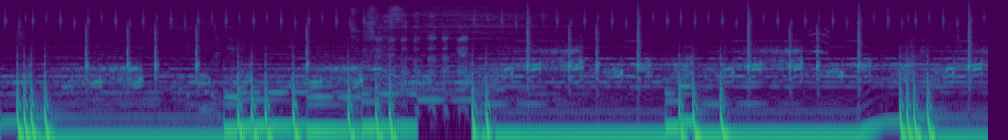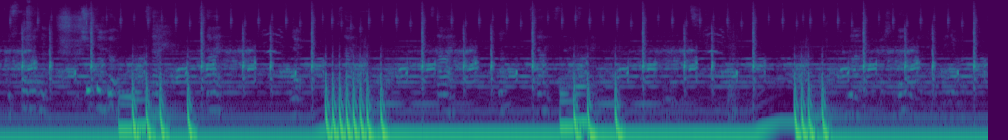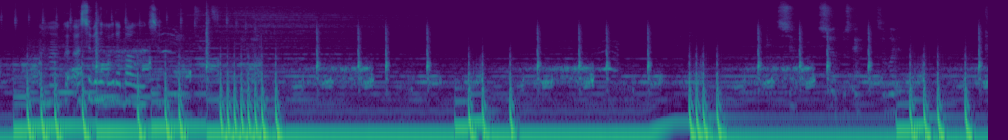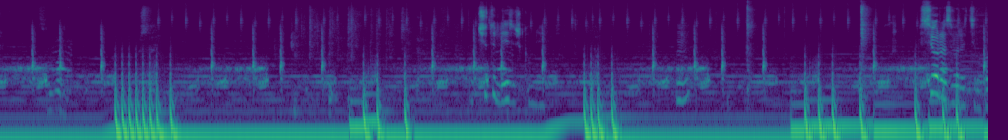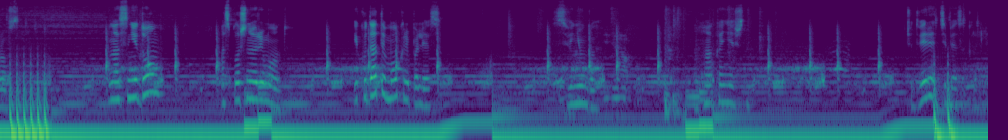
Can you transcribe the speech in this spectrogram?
когда балуются. Ты лезешь ко мне? Все разворотил просто. У нас не дом, а сплошной ремонт. И куда ты мокрый полез? Свинюга. Ага, конечно. Что, двери от тебя закрыли?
